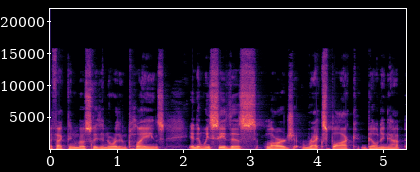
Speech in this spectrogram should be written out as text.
affecting mostly the northern plains. And then we see this large Rex block building up.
